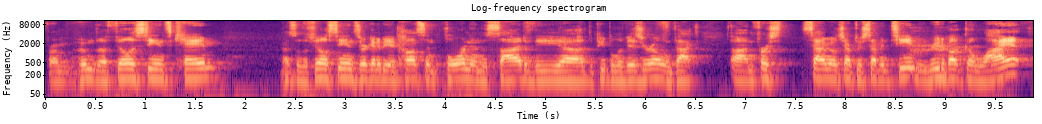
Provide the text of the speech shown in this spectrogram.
from whom the Philistines came. Uh, so the Philistines are going to be a constant thorn in the side of the, uh, the people of Israel. In fact, uh, in 1 Samuel chapter 17, we read about Goliath,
